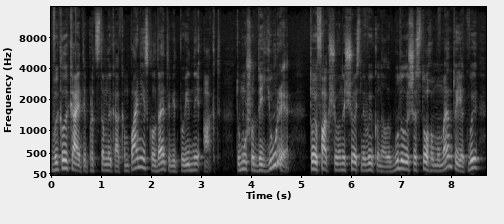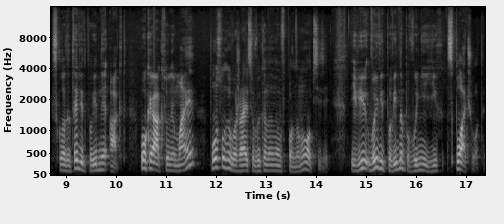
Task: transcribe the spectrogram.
Викликайте представника компанії, складайте відповідний акт. Тому що де юре, той факт, що вони щось не виконали, буде лише з того моменту, як ви складете відповідний акт. Поки акту немає, послуги вважаються виконаними в повному обсязі. І ви- відповідно повинні їх сплачувати.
